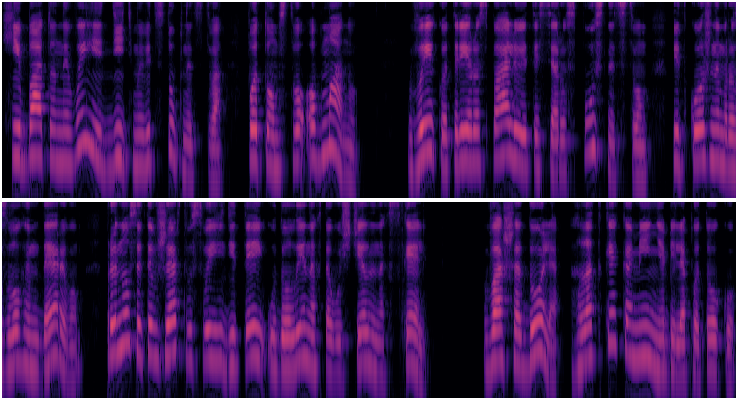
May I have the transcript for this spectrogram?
Хіба то не ви є дітьми відступництва, потомство обману? Ви, котрі розпалюєтеся розпусництвом під кожним розлогим деревом, приносите в жертву своїх дітей у долинах та в ущелинах скель. Ваша доля гладке каміння біля потоку,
